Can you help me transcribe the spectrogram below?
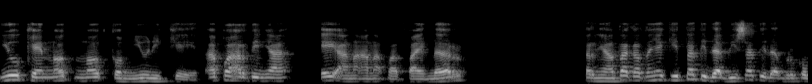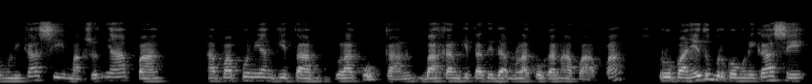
you cannot not communicate. Apa artinya? Eh anak-anak Pathfinder, ternyata katanya kita tidak bisa tidak berkomunikasi. Maksudnya apa? Apa pun yang kita lakukan, bahkan kita tidak melakukan apa-apa, rupanya itu berkomunikasi.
